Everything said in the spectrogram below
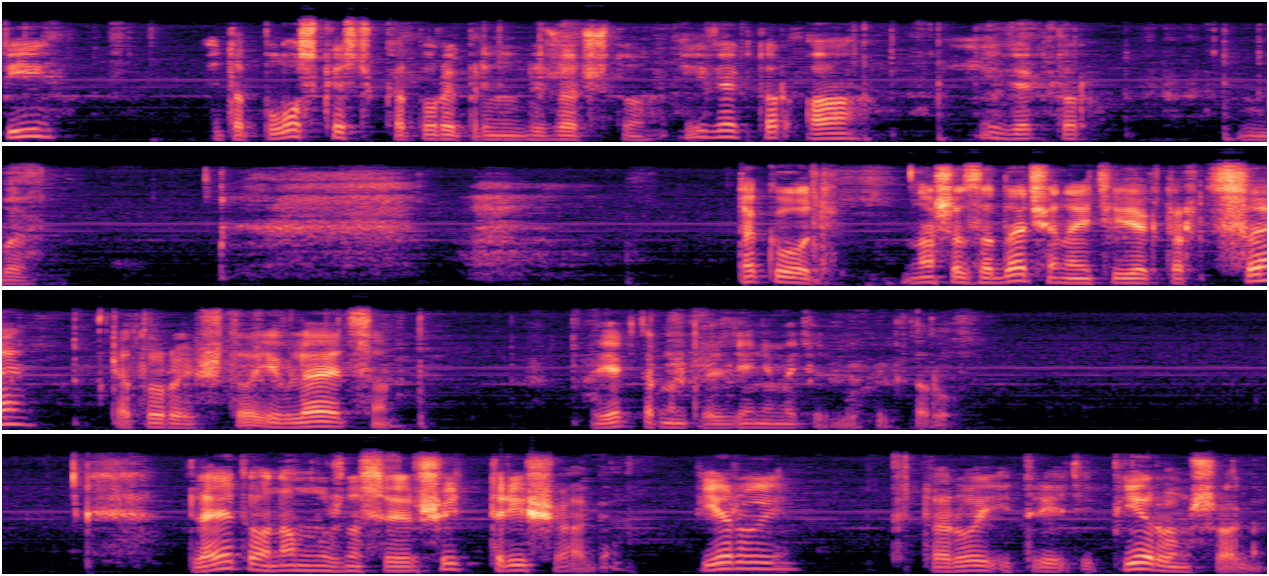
P это плоскость, в которой принадлежат что? И вектор А, и вектор B. Так вот, наша задача найти вектор c который что является векторным произведением этих двух векторов. Для этого нам нужно совершить три шага. Первый, второй и третий. Первым шагом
